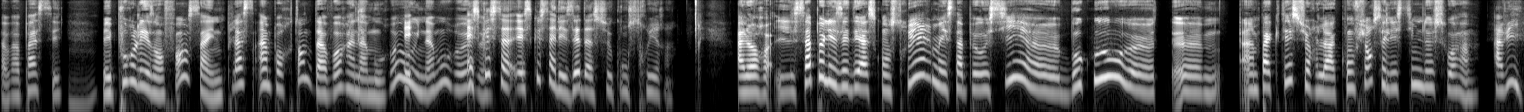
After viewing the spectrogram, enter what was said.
ça va passer. Mhm. Mais pour les enfants, ça a une place importante d'avoir un amoureux Et ou une amoureuse. Est-ce que, ça, est-ce que ça les aide à se construire? Alors, ça peut les aider à se construire, mais ça peut aussi euh, beaucoup euh, euh, impacter sur la confiance et l'estime de soi. Ah oui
